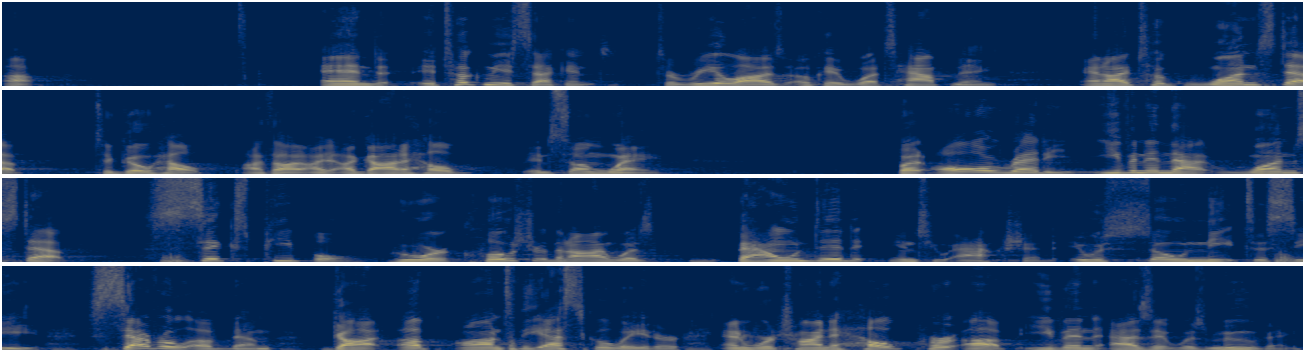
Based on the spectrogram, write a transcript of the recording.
up. And it took me a second to realize okay, what's happening? And I took one step to go help. I thought, I, I got to help in some way. But already, even in that one step, six people who were closer than I was bounded into action. It was so neat to see. Several of them got up onto the escalator and were trying to help her up even as it was moving.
